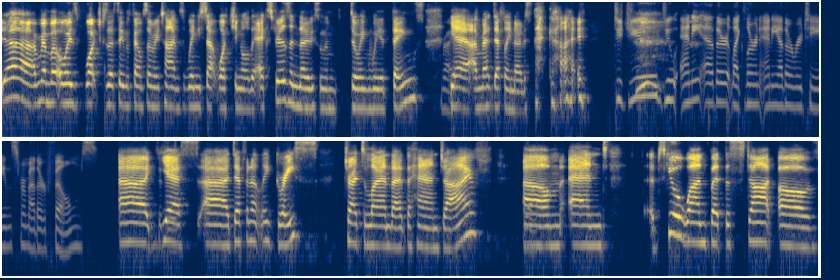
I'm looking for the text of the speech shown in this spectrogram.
Yeah, I remember always watch because I've seen the film so many times. When you start watching all the extras and noticing them doing weird things, Right. yeah, I definitely noticed that guy. Did you do any other, like, learn any other routines from other films? Uh, yes, uh, definitely Grease. Tried to learn the the hand jive, Yeah. um, and obscure one, but the start of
